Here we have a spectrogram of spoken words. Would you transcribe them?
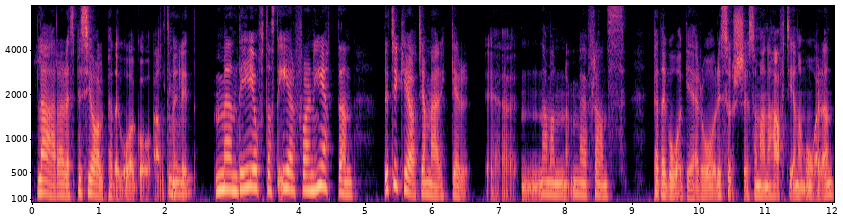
lärare, specialpedagog och allt möjligt. Men det är oftast erfarenheten, det tycker jag att jag märker eh, när man med Frans pedagoger och resurser som man har haft genom åren.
